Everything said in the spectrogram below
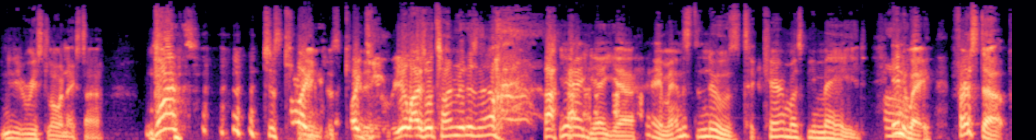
You need to read slower next time. What? just Like- kidding. just like, kidding. do you realize what time it is now? yeah, yeah, yeah. Hey, man, it's the news. Care must be made. Uh, Anyway, first up,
